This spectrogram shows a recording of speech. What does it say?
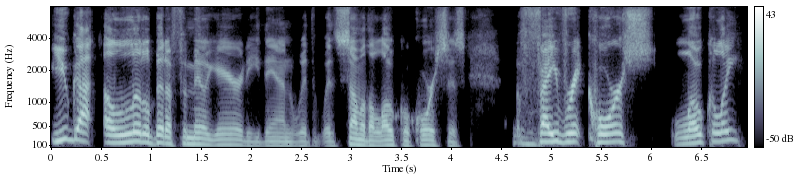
you got a little bit of familiarity then with with some of the local courses. Mm-hmm. Favorite course locally?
